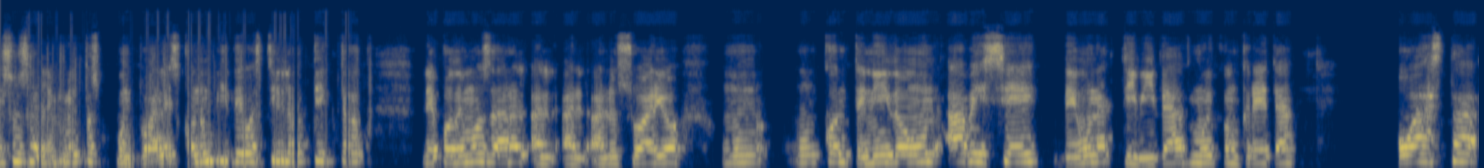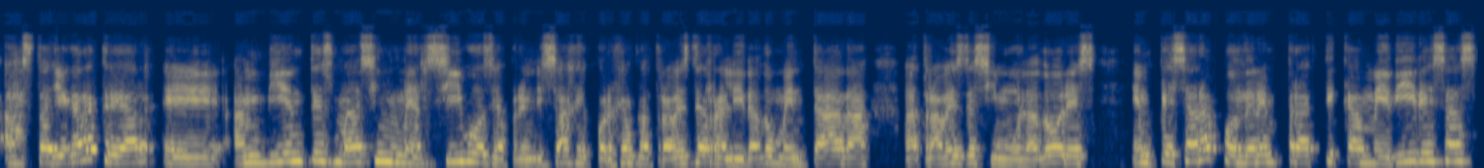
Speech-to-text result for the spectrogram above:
esos elementos puntuales. Con un video estilo TikTok le podemos dar al, al, usuario un, un contenido, un ABC de una actividad muy concreta o hasta, hasta llegar a crear eh, ambientes más inmersivos de aprendizaje, por ejemplo, a través de realidad aumentada, a través de simuladores, empezar a poner en práctica, medir esas,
